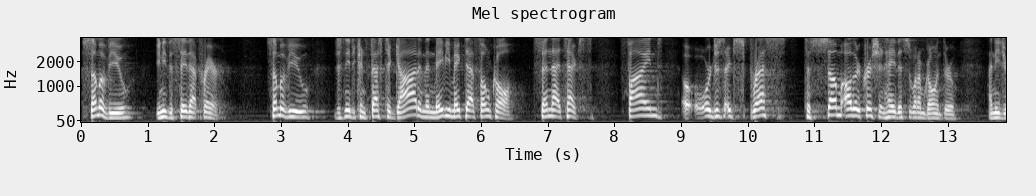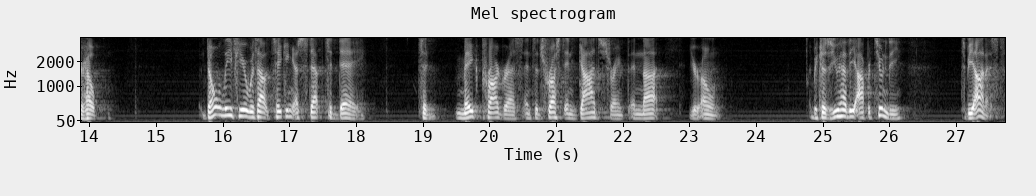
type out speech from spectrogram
Some of you, you need to say that prayer. Some of you just need to confess to God and then maybe make that phone call, send that text, find or just express to some other Christian, hey, this is what I'm going through. I need your help. Don't leave here without taking a step today to make progress and to trust in God's strength and not your own. Because you have the opportunity to be honest.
